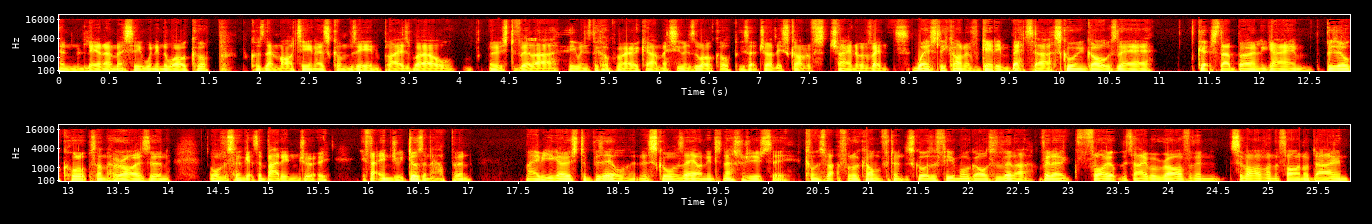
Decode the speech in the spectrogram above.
and Lionel Messi winning the World Cup because then Martinez comes in, plays well, moves to Villa, he wins the Copa America, Messi wins the World Cup, etc. This kind of chain of events. Wesley kind of getting better, scoring goals there, gets that Burnley game, Brazil call ups on the horizon, all of a sudden gets a bad injury. If that injury doesn't happen, Maybe he goes to Brazil and scores there on international duty, comes back full of confidence, scores a few more goals for Villa. Villa fly up the table rather than survive on the final day, and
